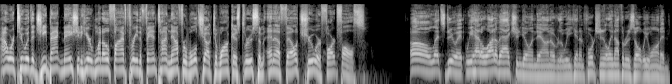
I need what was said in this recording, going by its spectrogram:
Hour two of the G Bag Nation here, 1053 the fan time now for Wolchuk to walk us through some NFL true or fart false. Oh, let's do it. We had a lot of action going down over the weekend. Unfortunately, not the result we wanted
